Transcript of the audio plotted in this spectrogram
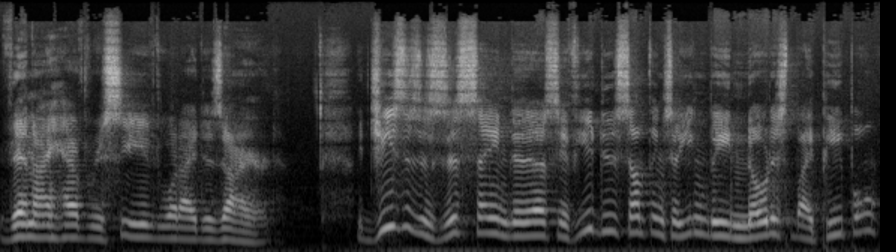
then I have received what I desired. Jesus is this saying to us if you do something so you can be noticed by people,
